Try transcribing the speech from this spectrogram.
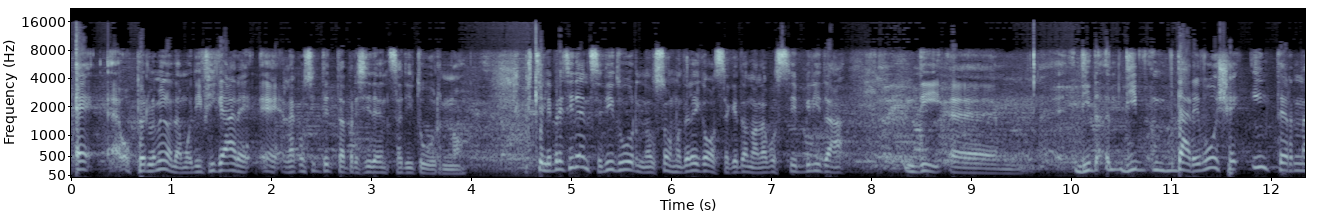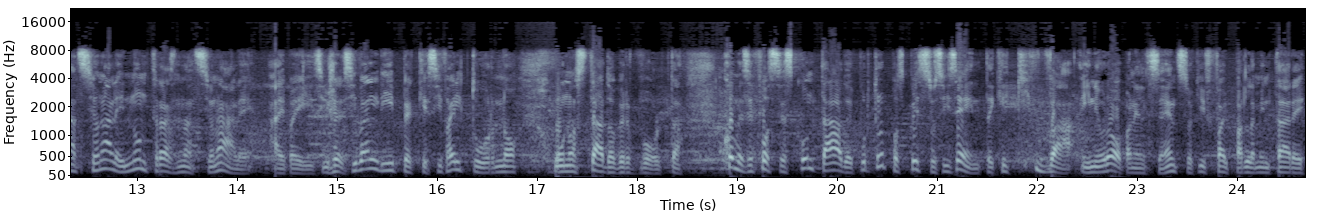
è, o perlomeno da modificare è la cosiddetta presidenza di turno perché le presidenze di turno sono delle cose che danno la possibilità di ehm, di, di, dare voce internazionale e non transnazionale ai paesi, cioè si va lì perché si fa il turno uno Stato per volta, come se fosse scontato e purtroppo spesso si sente che chi va in Europa, nel senso chi fa il parlamentare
